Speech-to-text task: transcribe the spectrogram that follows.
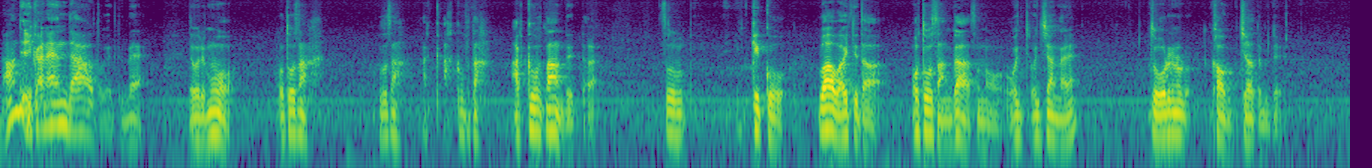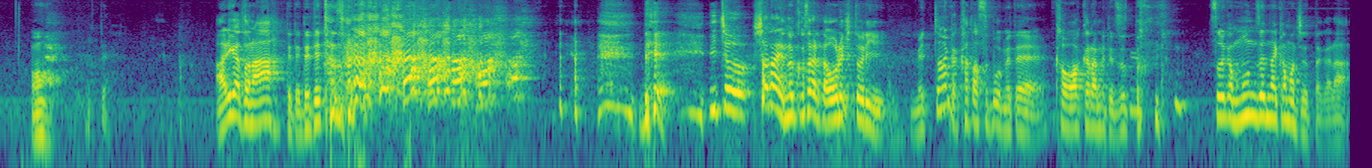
なんで行かねえんだよとか言ってね。で俺もうお父さんお父さん開くボタン開くボタンって言ったらその結構わーわー言ってたお父さんがそのおじおじちゃんがね俺の顔ちらっと見て「うん」って言って「ありがとな」って言って出てったんですよで一応車内残された俺一人めっちゃなんか肩すぼめて顔あからめてずっと。それが門前仲町だったから。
